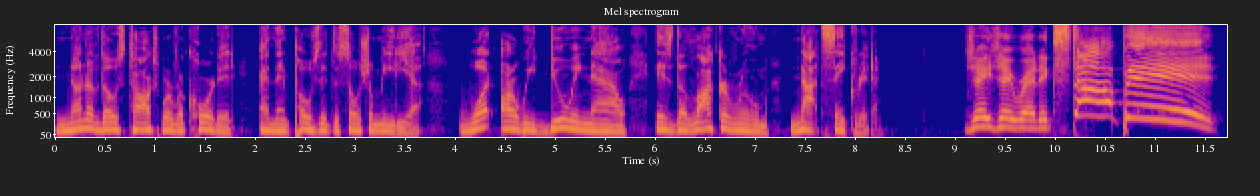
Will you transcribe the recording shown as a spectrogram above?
None of those talks were recorded and then posted to social media. What are we doing now? Is the locker room not sacred? JJ Redick, stop it!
